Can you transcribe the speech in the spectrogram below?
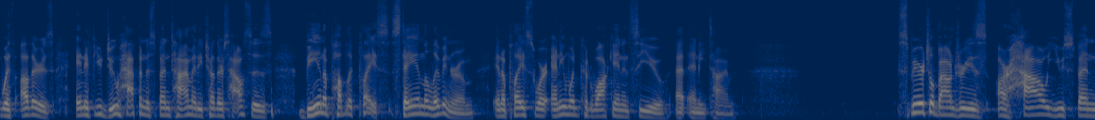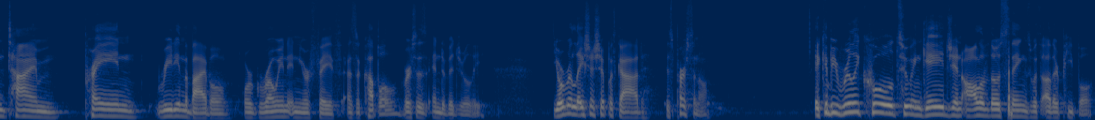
with others. And if you do happen to spend time at each other's houses, be in a public place. Stay in the living room, in a place where anyone could walk in and see you at any time. Spiritual boundaries are how you spend time praying, reading the Bible, or growing in your faith as a couple versus individually. Your relationship with God is personal. It can be really cool to engage in all of those things with other people.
